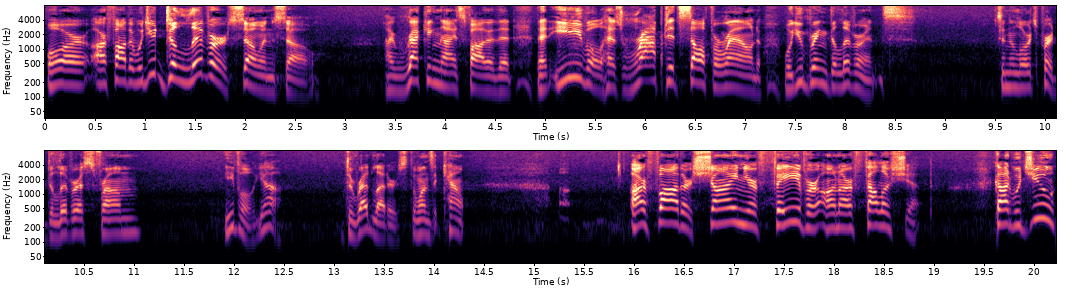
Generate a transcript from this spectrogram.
Or, our Father, would you deliver so and so? I recognize, Father, that, that evil has wrapped itself around. Will you bring deliverance? It's in the Lord's Prayer. Deliver us from Evil, yeah. The red letters, the ones that count. Our Father, shine your favor on our fellowship. God, would you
